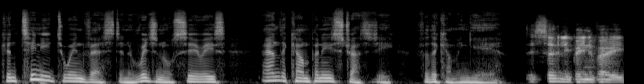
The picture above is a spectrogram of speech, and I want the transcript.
continued to invest in original series, and the company's strategy for the coming year it's certainly been a very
